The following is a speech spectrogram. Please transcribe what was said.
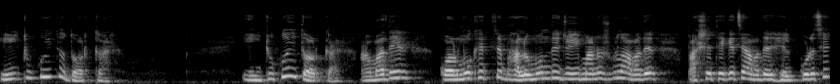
এইটুকুই তো দরকার। এইটুকুই দরকার। আমাদের কর্মক্ষেত্রে ভালো মন্দে যেই মানুষগুলো আমাদের পাশে থেকেছে, আমাদের হেল্প করেছে,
